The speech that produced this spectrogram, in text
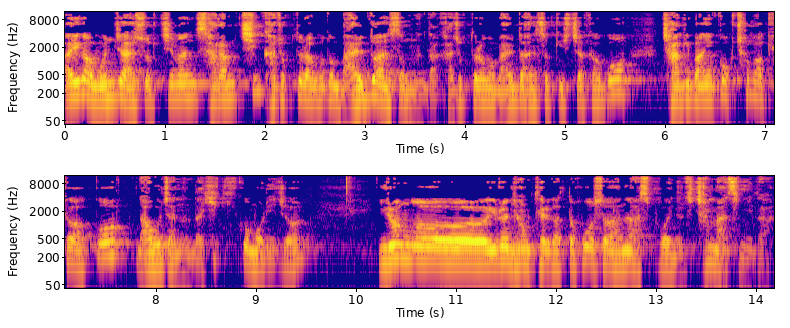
아이가 뭔지 알 수 없지만 사람 친 가족들하고도 말도 안 섞는다. 가족들하고 말도 안 섞기 시작하고 자기 방에 꼭 처박혀 갖고 나오지 않는다. 히키코모리죠. 이런 거 이런 형태를 갖다 호소하는 아스퍼거인들도 참 많습니다.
